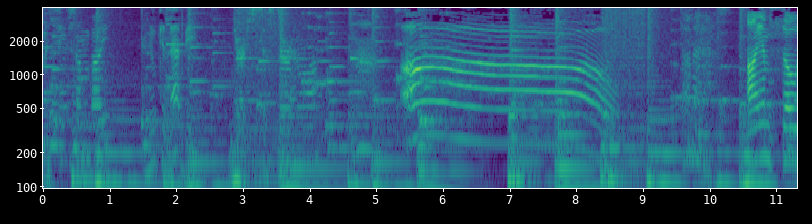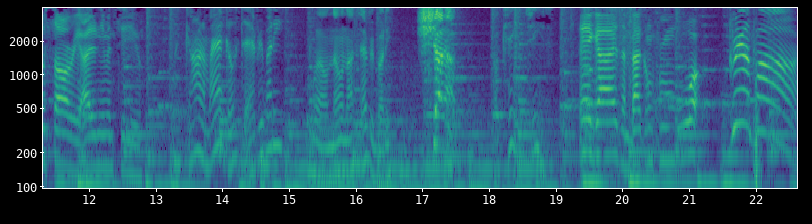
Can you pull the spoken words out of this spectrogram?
missing somebody? And who could that be? Your sister-in-law? oh! Dumbass. I am so sorry. I didn't even see you. Oh my god, am I a ghost to everybody? Well, no, not to everybody. Shut up! Okay, jeez. Hey guys, I'm back home from what? Grandpa!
